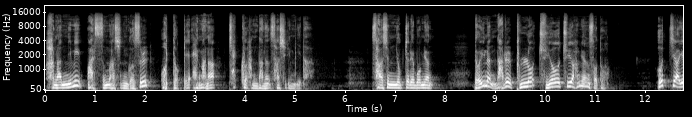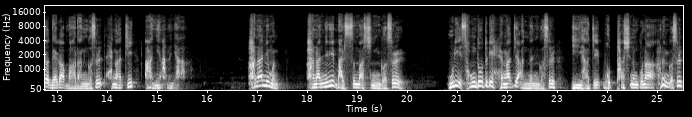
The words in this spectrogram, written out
하나님이 말씀하신 것을 어떻게 행하나 체크한다는 사실입니다. 46절에 보면 너희는 나를 불러 주여 주여 하면서도 어찌하여 내가 말하는 것을 행하지 아니하느냐. 하나님은 하나님이 말씀하신 것을 우리 성도들이 행하지 않는 것을 이해하지 못하시는구나 하는 것을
